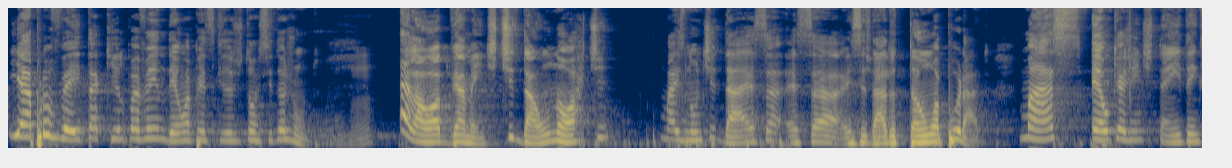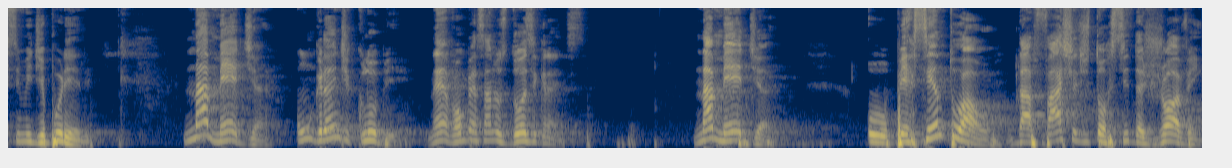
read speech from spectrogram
e aproveita aquilo para vender uma pesquisa de torcida junto. Uhum. Ela, obviamente, te dá um norte, mas não te dá essa, essa, esse Sim. dado tão apurado. Mas é o que a gente tem e tem que se medir por ele. Na média, um grande clube, né? Vamos pensar nos 12 grandes. Na média, o percentual da faixa de torcida jovem,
